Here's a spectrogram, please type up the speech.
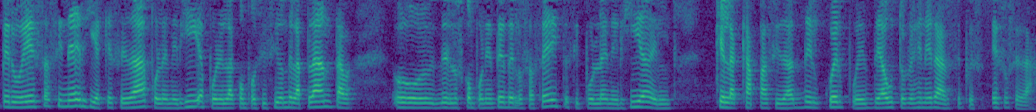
pero esa sinergia que se da por la energía, por la composición de la planta, o de los componentes de los aceites y por la energía del, que la capacidad del cuerpo es de autorregenerarse, pues eso se da.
